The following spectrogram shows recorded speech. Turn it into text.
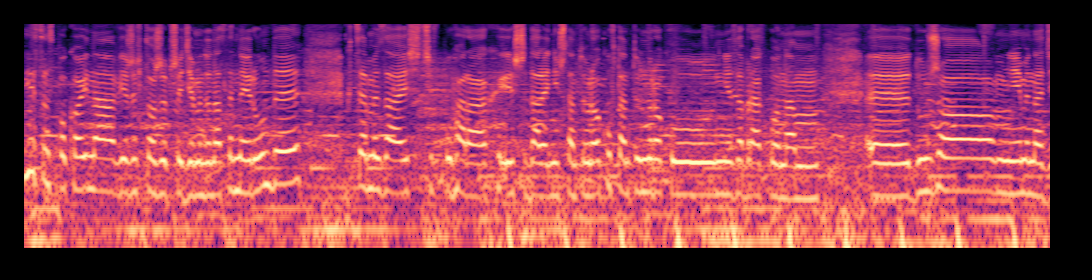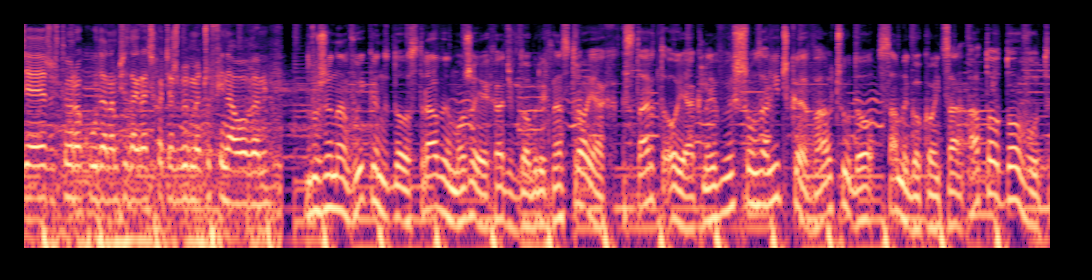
jestem spokojna, wierzę w to, że przejdziemy do następnej rundy. Chcemy zajść w pucharach jeszcze dalej niż w tamtym roku. W tamtym roku nie zabrakło nam e, dużo. Miejmy nadzieję, że w tym roku uda nam się zagrać chociażby w meczu finałowym. Drużyna w weekend do Ostrawy może jechać w dobrych nastrojach. Start o jak najwyższą zaliczkę walczył do samego końca, a to dowód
